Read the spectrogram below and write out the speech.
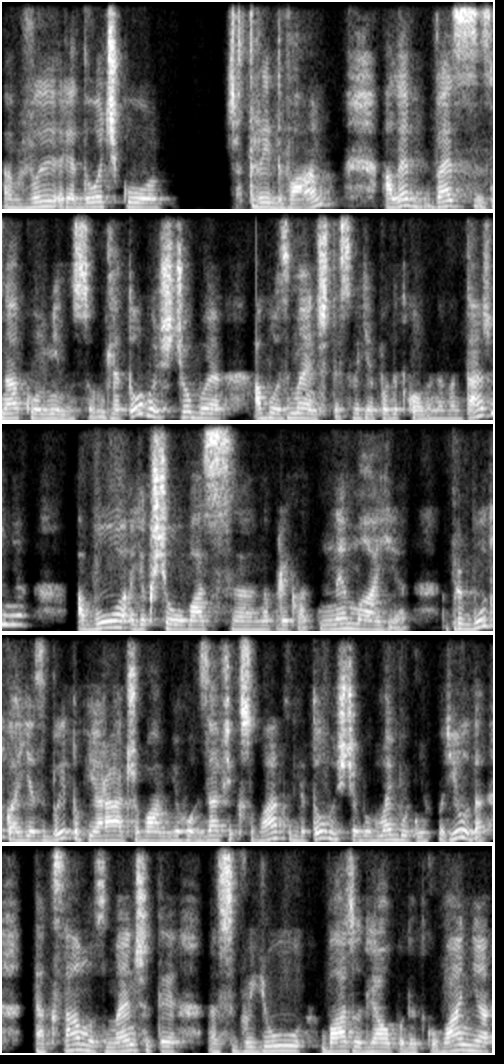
в рядочку 3.2, але без знаку мінусу, для того, щоб або зменшити своє податкове навантаження, або якщо у вас, е, наприклад, немає прибутку, а є збиток, я раджу вам його зафіксувати для того, щоб в майбутніх періодах так само зменшити е, свою базу для оподаткування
